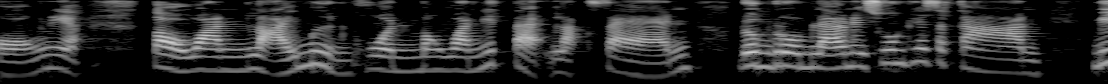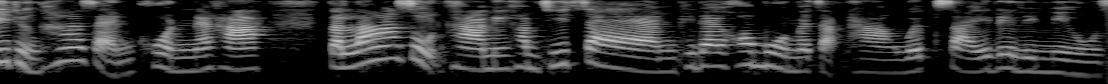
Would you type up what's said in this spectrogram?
2เนี่ยต่อวันหลายหมื่นคน บางวันนี่แตะหลักแสน รวมๆแล้วในช่วงเทศกาลมีถึง 5 0 0 0 0 0คนนะคะ แต่ล่าสุดค่ะมีคำชี้แจงที่ได้ข้อมูลมาจากทางเว็บไซต์ Daily News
